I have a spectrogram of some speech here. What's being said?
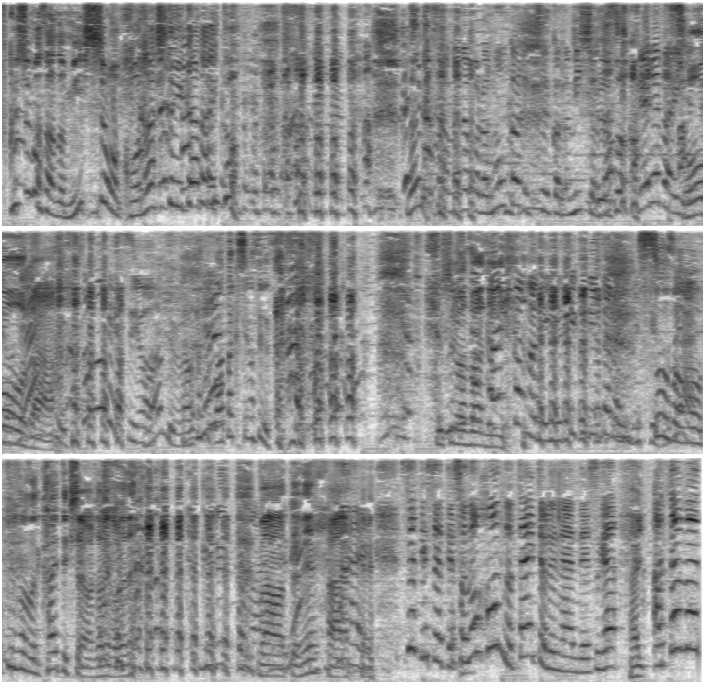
福島さんのミッションをこなしていかないと。福島さんがだから儲かる通貨のミッション出してくれればいいですよね。そうだ。そうですよ。なんで、ね、私のせいですか？福島さんに。くれたらいいんですけど、ね、そうそう、もうに帰ってきちゃいましたね、これね。ぐるっと回ってね。ねはい、はい。さてさて、その本のタイトルなんですが、はい、頭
